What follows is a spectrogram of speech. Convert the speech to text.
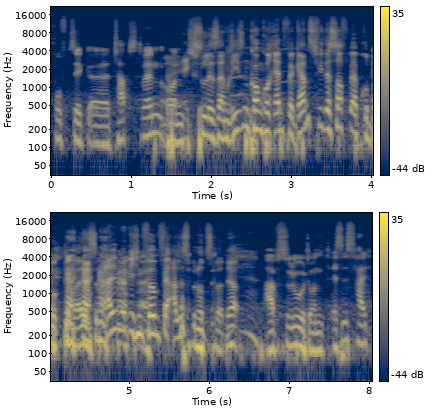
50 äh, Tabs drin. Und Excel ist ein Riesenkonkurrent für ganz viele Softwareprodukte, weil es in allen möglichen Firmen für alles benutzt wird. Ja. Absolut und es ist halt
